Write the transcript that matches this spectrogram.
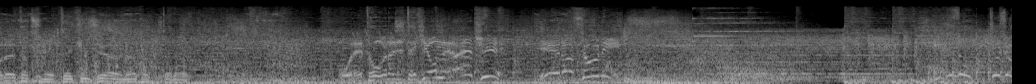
俺たちの敵じゃなかったな。俺と同じ敵を狙えき偉そうに。行くぞジョジョ。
